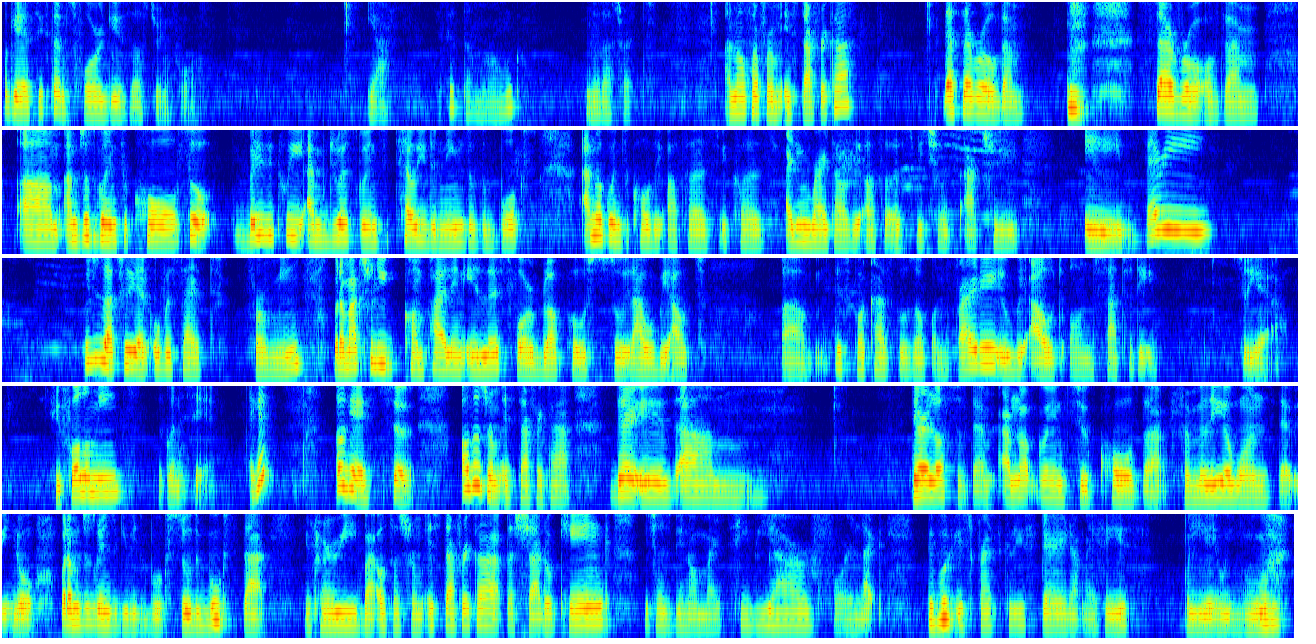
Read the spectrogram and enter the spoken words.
okay six times four gives us 24 yeah it I'm wrong? No, that's right. An author from East Africa. There's several of them. several of them. Um, I'm just going to call. So basically, I'm just going to tell you the names of the books. I'm not going to call the authors because I didn't write out the authors, which was actually a very, which is actually an oversight for me. But I'm actually compiling a list for a blog post, so that will be out um, this podcast goes up on Friday. It will be out on Saturday. So yeah, if you follow me, you're gonna see it. Okay. Okay. So, authors from East Africa, there is um there are lots of them. I'm not going to call the familiar ones that we know, but I'm just going to give you the books. So the books that you can read by authors from East Africa, The Shadow King, which has been on my TBR for like the book is practically staring at my face. But yeah, we move.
